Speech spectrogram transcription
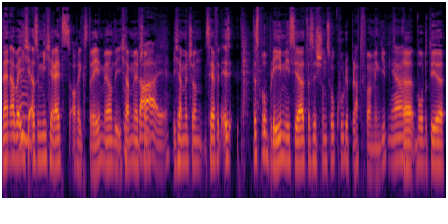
Nein, aber ich, also mich reizt auch extrem, ja, und ich habe mir jetzt schon, ich habe mir schon sehr viel, es, das Problem ist ja, dass es schon so coole Plattformen gibt, Ja. äh, wo du dir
